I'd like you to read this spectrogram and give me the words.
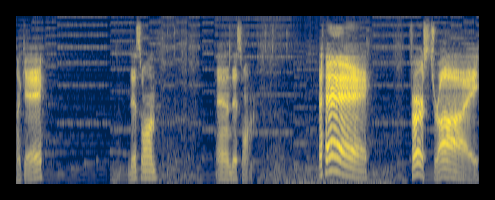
Okay. This one. And this one. Hey! First try.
